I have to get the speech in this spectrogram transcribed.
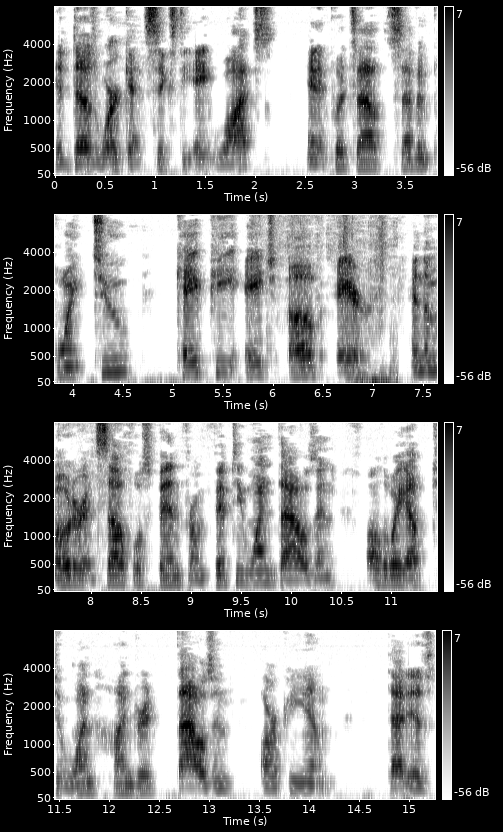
It does work at 68 watts and it puts out 7.2 kph of air. And the motor itself will spin from 51,000 all the way up to 100,000 RPM. That is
